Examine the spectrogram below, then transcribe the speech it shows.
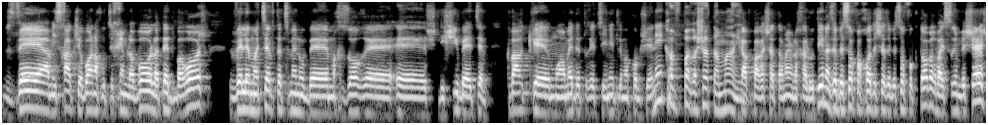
זה המשחק שבו אנחנו צריכים לבוא, לתת בראש ולמצב את עצמנו במחזור אה, אה, שלישי בעצם, כבר כמועמדת רצינית למקום שני. קו פרשת המים. קו פרשת המים לחלוטין, אז זה בסוף החודש הזה, בסוף אוקטובר, ב-26.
